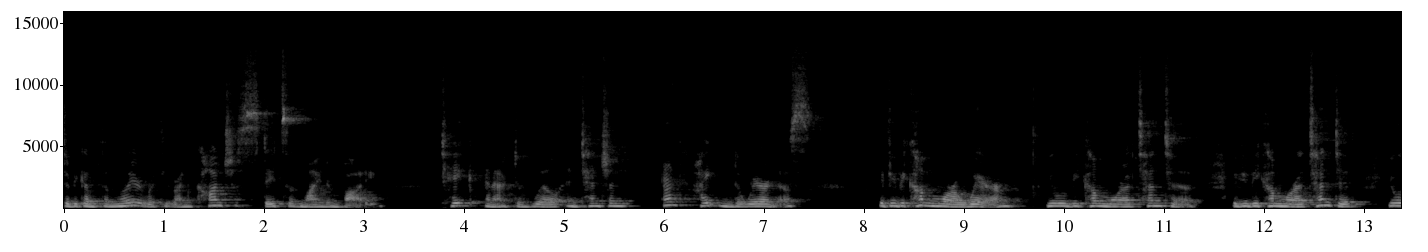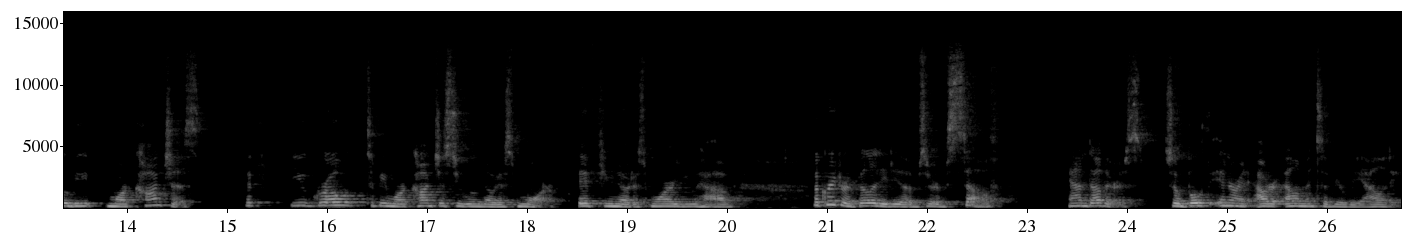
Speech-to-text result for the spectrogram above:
To become familiar with your unconscious states of mind and body, take an active will, intention, and heightened awareness if you become more aware, you will become more attentive. If you become more attentive, you will be more conscious. If you grow to be more conscious, you will notice more. If you notice more, you have a greater ability to observe self and others. So, both inner and outer elements of your reality.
